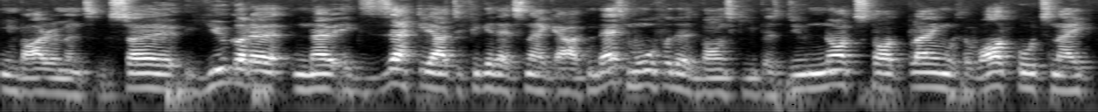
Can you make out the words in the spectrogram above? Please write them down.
environments. So you got to know exactly how to figure that snake out. And that's more for the advanced keepers. Do not start playing with a wild caught snake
